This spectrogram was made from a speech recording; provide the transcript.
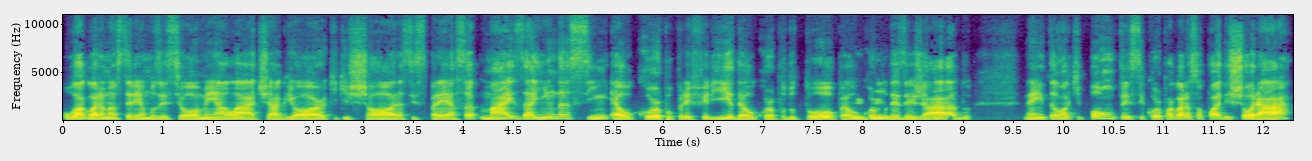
ou agora nós teremos esse homem a lá, Thiago York, que chora, se expressa, mas ainda assim é o corpo preferido, é o corpo do topo, é o uhum. corpo desejado, né? Então, a que ponto esse corpo agora só pode chorar,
